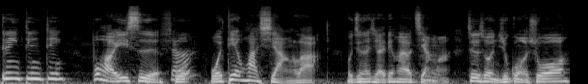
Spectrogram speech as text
叮叮叮，不好意思，我我电话响了，我就拿起来电话要讲嘛，这个时候你就跟我说，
